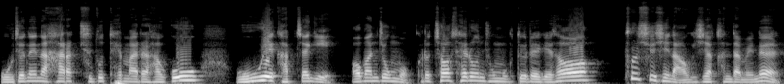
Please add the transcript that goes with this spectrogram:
오전에는 하락 주도 테마를 하고 오후에 갑자기 어반 종목 그렇죠? 새로운 종목들에게서 풀슛이 나오기 시작한다면은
